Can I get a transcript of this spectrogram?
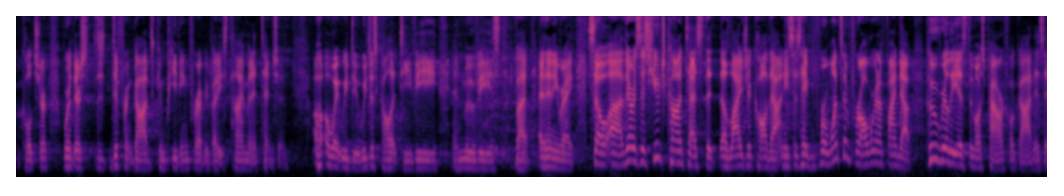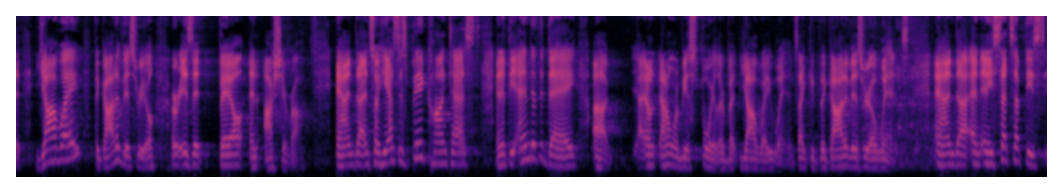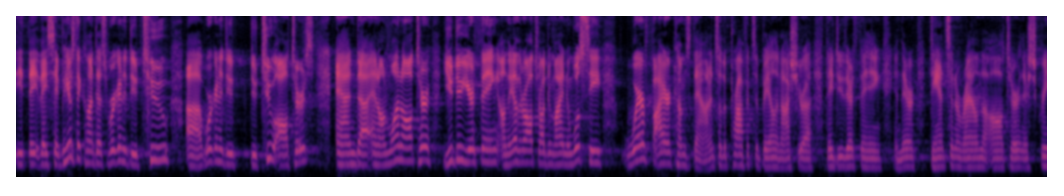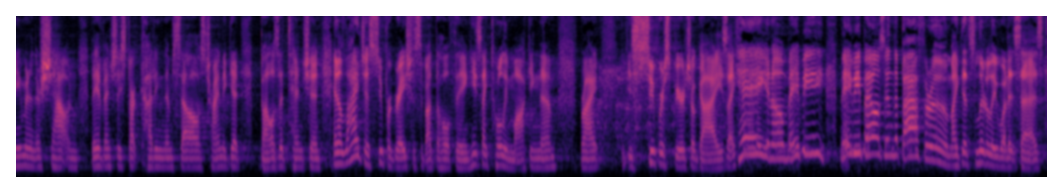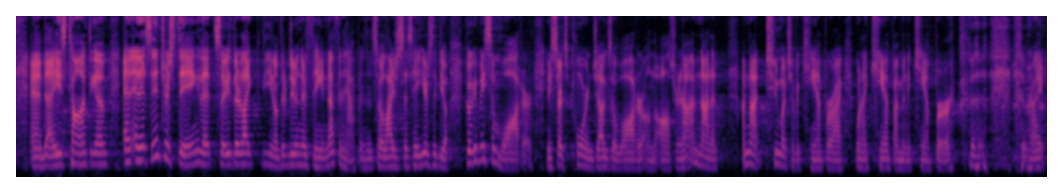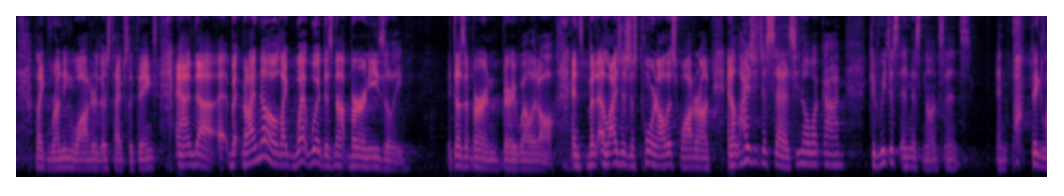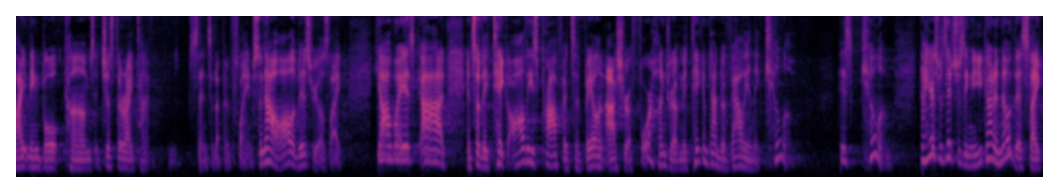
culture where there's different gods competing for everybody's time and attention. Oh, oh, wait, we do. We just call it TV and movies, but at any rate. So uh, there was this huge contest that Elijah called out, and he says, Hey, for once and for all, we're going to find out who really is the most powerful God. Is it Yahweh, the God of Israel, or is it Baal and Asherah? And, uh, and so he has this big contest, and at the end of the day, uh, I don't, I don't want to be a spoiler, but Yahweh wins. Like the God of Israel wins. And, uh, and, and he sets up these, they, they say, here's the contest. We're going to do two, uh, we're going to do, do two altars. And, uh, and on one altar, you do your thing. On the other altar, I'll do mine. And we'll see where fire comes down. And so the prophets of Baal and Asherah, they do their thing and they're dancing around the altar and they're screaming and they're shouting. They eventually start cutting themselves, trying to get Baal's attention. And Elijah's super gracious about the whole thing. He's like totally mocking them, right? He's super spiritual guy. He's like, hey, you know, maybe, maybe Baal's in the bathroom. Like that's literally what it says. And uh, he's taunting them. And, and it's interesting that so they're like, you know, they're doing their thing and nothing happens. And so Elijah says, hey, here's the deal. Go get me some water. And he starts pouring jugs of water on the altar. Now, I'm not, a, I'm not too much of a camper. I, when I camp, I'm in a camper, right? like running water, those types of things. And, uh, but, but I know like wet wood does not burn easily. It doesn't burn very well at all. And but Elijah's just pouring all this water on, and Elijah just says, "You know what, God? Could we just end this nonsense?" And big lightning bolt comes at just the right time. sends it up in flames. So now all of Israel's like, Yahweh is God. And so they take all these prophets of Baal and Asherah, 400 of them, they take them down to a valley and they kill them. They just kill them. Now, here's what's interesting. You got to know this. Like,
